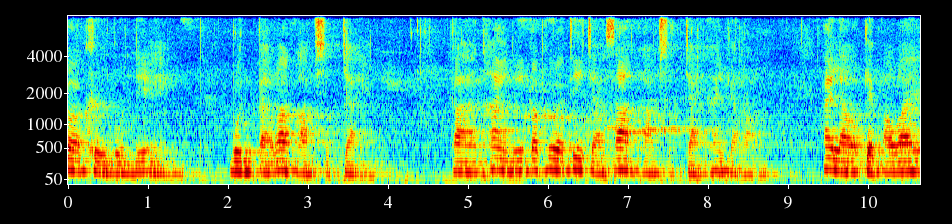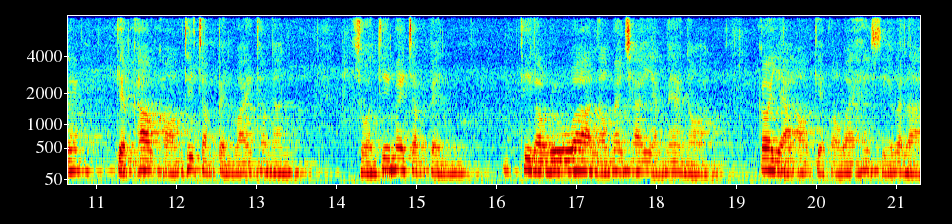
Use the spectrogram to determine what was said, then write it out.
ก็คือบุญนี้เอง บุญแปลว่าความสุขใจ การให้นี้ก็เพื่อที่จะสร้างความสุขใจให้แก่เรา ให้เราเก็บเอาไว้ เก็บข้าวของที่จำเป็นไว้เท่านั้น ส่วนที่ไม่จำเป็นที่เรารู้ว่าเราไม่ใช้อย่างแน่นอน ก็อย่าเอาเก็บเอาไว้ให้เสียเวลา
